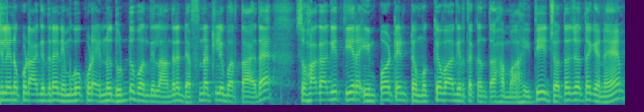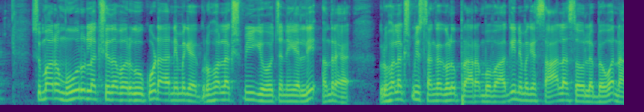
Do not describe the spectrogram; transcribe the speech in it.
ಜಿಲ್ಲೆನೂ ಕೂಡ ಆಗಿದ್ರೆ ನಿಮಗೂ ಕೂಡ ಇನ್ನೂ ದುಡ್ಡು ಬಂದಿಲ್ಲ ಅಂದರೆ ಡೆಫಿನೆಟ್ಲಿ ಬರ್ತಾ ಇದೆ. ಸೊ ಹಾಗಾಗಿ ತೀರ ಇಂಪಾರ್ಟೆಂಟ್ ಮುಖ್ಯವಾಗಿರ್ತಕ್ಕಂತಹ ಮಾಹಿತಿ. ಜೊತೆ ಜೊತೆಗೇನೆ, ಸುಮಾರು ಮೂರು ಲಕ್ಷದವರೆಗೂ ಕೂಡ ನಿಮಗೆ ಗೃಹಲಕ್ಷ್ಮಿ ಯೋಜನೆಯಲ್ಲಿ ಅಂದರೆ ಗೃಹಲಕ್ಷ್ಮಿ ಸಂಘಗಳು ಪ್ರಾರಂಭವಾಗಿ ನಿಮಗೆ ಸಾಲ ಸೌಲಭ್ಯವನ್ನು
